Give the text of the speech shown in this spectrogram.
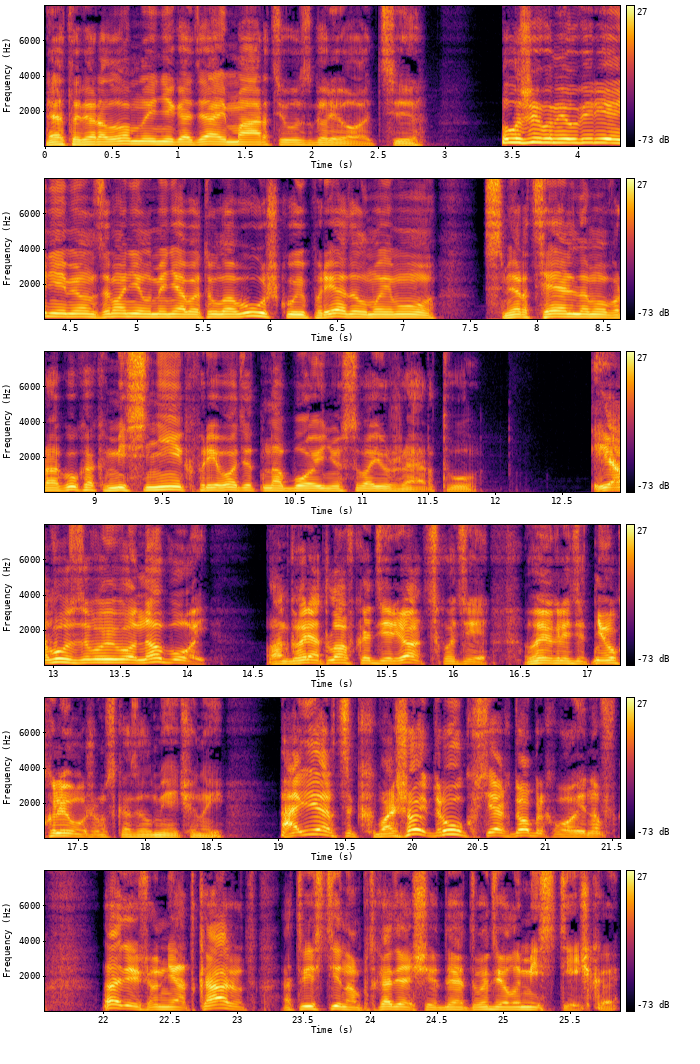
Это вероломный негодяй Мартиус Галиотти. Лживыми уверениями он заманил меня в эту ловушку и предал моему смертельному врагу, как мясник приводит на бойню свою жертву. «Я вызову его на бой. Он, говорят, ловко дерется, хоть и выглядит неуклюжим», — сказал Меченый. «А Ерцик — большой друг всех добрых воинов. Надеюсь, он не откажет отвести нам подходящее для этого дела местечко».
